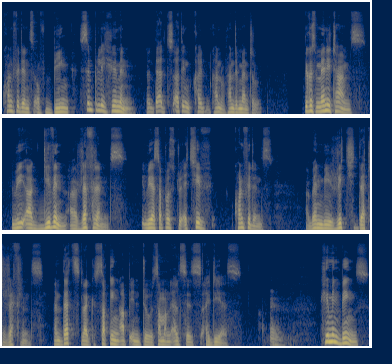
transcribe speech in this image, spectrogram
confidence of being simply human. That's, I think, kind, kind of fundamental. Because many times we are given a reference. We are supposed to achieve confidence when we reach that reference. And that's like sucking up into someone else's ideas. Mm. Human beings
